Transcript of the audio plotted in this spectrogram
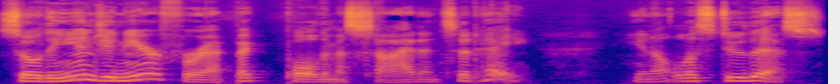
So the engineer for Epic pulled him aside and said, "Hey, you know, let's do this.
